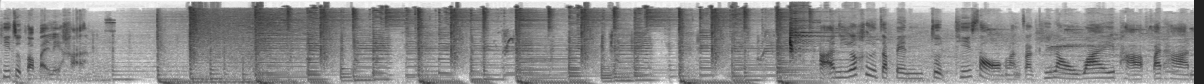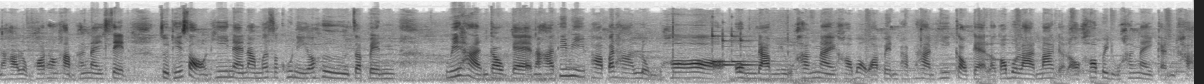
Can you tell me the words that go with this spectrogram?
ที่จุดต่อไปเลยค่ะ อันนี้ก็คือจะเป็นจุดที่ 2 หลังจากที่เราไหว้พระประธานนะคะหลวงพ่อทองคำข้างในเสร็จ จุดที่ 2 ที่แนะนำเมื่อสักครู่นี้ก็คือจะเป็นวิหารเก่าแก่นะคะ ที่มีพระประธานหลวงพ่อองค์ดำอยู่ข้างในเขาบอกว่าเป็นพระประธานที่เก่าแก่แล้วก็โบราณมากเดี๋ยวเราเข้าไปดูข้างในกันค่ะ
